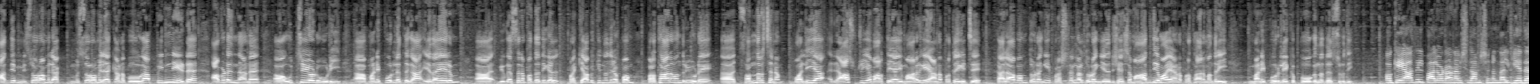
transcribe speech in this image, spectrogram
ആദ്യം മിസോറാമിലാ മിസോറാമിലേക്കാണ് പോവുക. പിന്നീട് അവിടെ നിന്നാണ് ഉച്ചയോടുകൂടി മണിപ്പൂരിലെത്തുക. ഏതായാലും വികസന പദ്ധതികൾ പ്രഖ്യാപിക്കുന്നതിനൊപ്പം പ്രധാനമന്ത്രിയുടെ സന്ദർശനം വലിയ രാഷ്ട്രീയ വാർത്തയായി മാറുകയാണ്. പ്രത്യേകിച്ച് കലാപം തുടങ്ങി പ്രശ്നങ്ങൾ തുടങ്ങിയതിനു ശേഷം ആദ്യമായാണ് പ്രധാനമന്ത്രി മണിപ്പൂരിലേക്ക് പോകുന്നത്. ശ്രുതി. ഓക്കെ അതിൽ പാലോടാണ് വിശദാംശങ്ങൾ നൽകിയത്.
